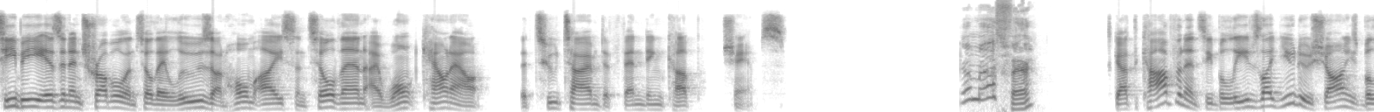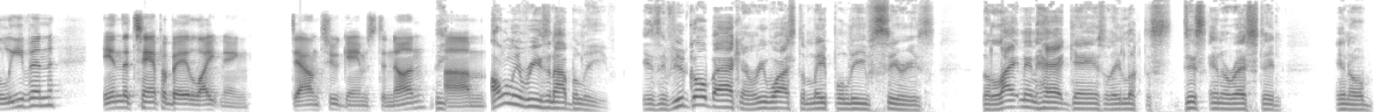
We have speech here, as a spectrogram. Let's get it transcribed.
TB isn't in trouble until they lose on home ice. Until then, I won't count out the two-time defending Cup champs. I mean, that's fair. He's got the confidence. He believes like you do, Sean. He's believing in the Tampa Bay Lightning. Down two games to none. Um, Only reason I believe is if you go back and rewatch the Maple Leaf series, the Lightning had games where they looked disinterested, you know,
